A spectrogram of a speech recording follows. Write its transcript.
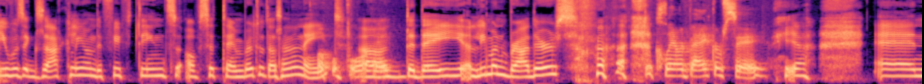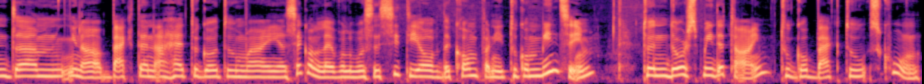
It was exactly on the 15th of September 2008, oh uh, the day Lehman Brothers declared bankruptcy. Yeah. And, um, you know, back then I had to go to my uh, second level, was the CTO of the company, to convince him to endorse me the time to go back to school.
